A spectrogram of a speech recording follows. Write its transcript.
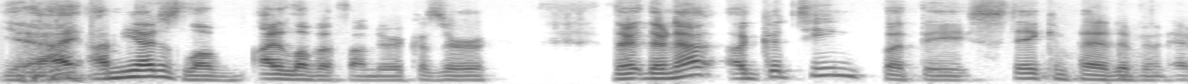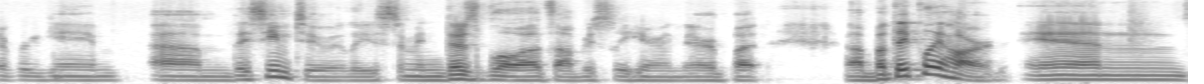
Yeah, I, I mean, I just love I love a Thunder because they're they're they're not a good team, but they stay competitive in every game. Um, they seem to at least. I mean, there's blowouts obviously here and there, but uh, but they play hard, and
